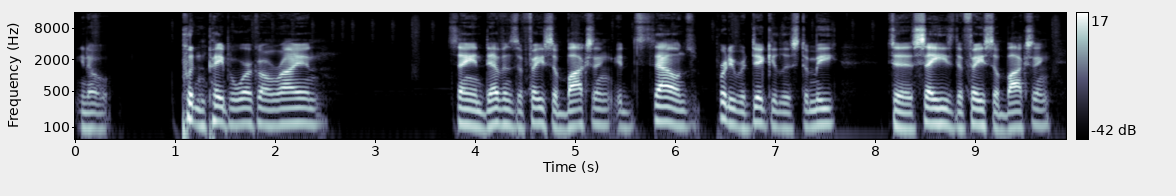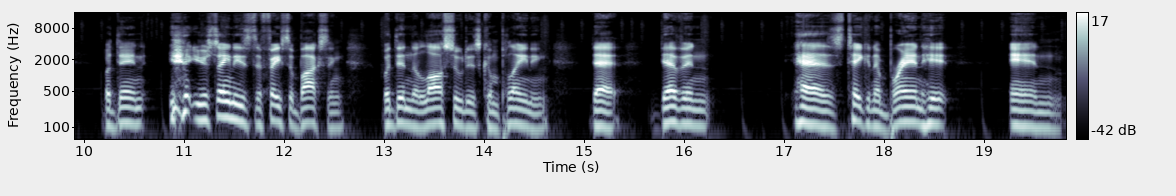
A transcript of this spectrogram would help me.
you know, putting paperwork on Ryan, saying Devin's the face of boxing. It sounds pretty ridiculous to me to say he's the face of boxing. But then you're saying he's the face of boxing, but then the lawsuit is complaining that Devin has taken a brand hit and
